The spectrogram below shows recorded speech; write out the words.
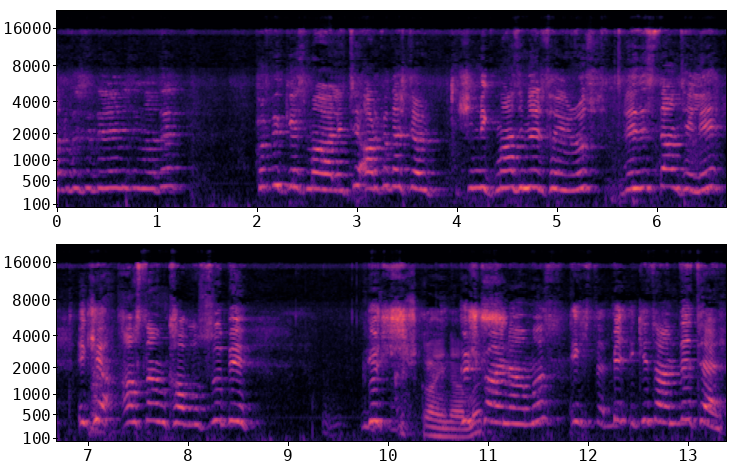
arkadaşlar deneyimizin adı köpük kesme aleti. Arkadaşlar şimdi malzemeleri sayıyoruz. Rezistan teli, iki aslan kablosu, bir güç Güç kaynağımız. güç kaynağımız, iki, bir, iki tane de tel.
